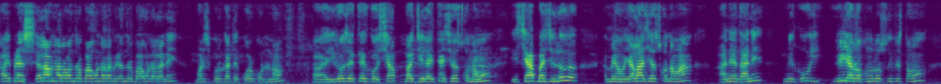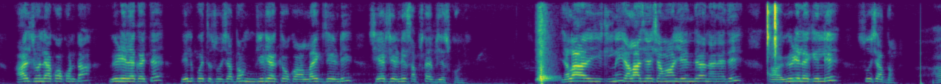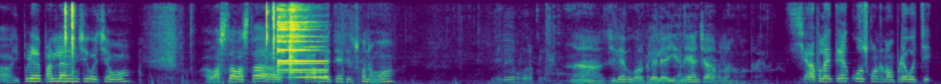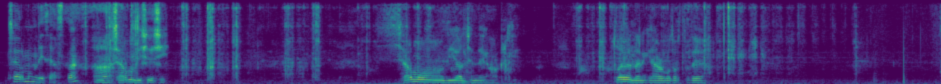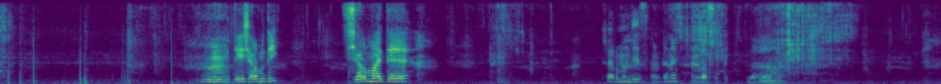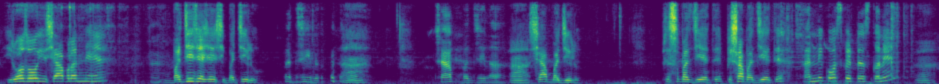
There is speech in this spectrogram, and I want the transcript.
Hi friends ఎలా ఉన్నారు? అందరూ బాగున్నారా? మీరు అందరూ బాగుండాలని మనస్ఫూర్తిగా అయితే కోరుకుంటున్నాం. ఈరోజు అయితే ఇదిగో షాప్ బజ్జీలు అయితే చేసుకున్నాము. ఈ షాప్ బజ్జీలు మేము ఎలా చేసుకున్నామా అనేదాన్ని మీకు వీడియో రూపంలో చూపిస్తాము. ఆలస్యం లేకోకుండా వీడియోలోకి అయితే వెళ్ళిపోతే చూసేద్దాం. వీడియోకి ఒక లైక్ చేయండి షేర్ చేయండి సబ్స్క్రైబ్ చేసుకోండి. ఎలా వీటిని ఎలా చేసామా ఏంది అని అనేది ఆ వీడియోలోకి వెళ్ళి చూసేద్దాం. ఇప్పుడే పనిలో నుంచి వచ్చాము. వస్తా వస్తా చేపలు అయితే తెచ్చుకున్నాము. జిలేబు గొరకలు. జిలేబీ గొరకలేలే ఇక ఏం చేపలు అనుకుంటారు. చేపలు అయితే కోసుకుంటున్నాం ఇప్పుడే వచ్చి. చర్మం తీసేస్తా. చర్మం తీసేసి. చర్మం తీయాల్సిందే నోట్లకి. తోమే దానికి ఏడ కుదురుతుంది? తీ చర్మం తీ. చర్మం అయితే చర్మం తీసుకుంటేనే కండ వస్తుంది. ఈరోజు ఈ చేపలన్నీ బజ్జీ చేసేసి బజ్జీలు. బజ్జీలు. చేప బజ్జీలా? చేప బజ్జీలు. పిస బజ్జీ అయితే పిసా బజ్జీ అయితే. అన్నీ కోసి పెట్టేసుకొని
